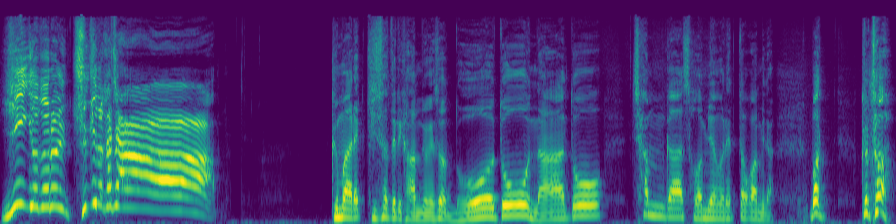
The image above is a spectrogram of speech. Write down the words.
이 교도를 죽이러 가자. 그 말에 기사들이 감동해서 너도 나도 참가 서명을 했다고 합니다. 뭐 그렇다.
